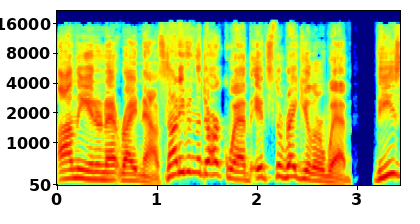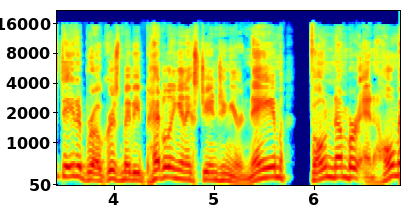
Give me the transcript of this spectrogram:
on the internet right now. It's not even the dark web, it's the regular web. These data brokers may be peddling and exchanging your name, phone number, and home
